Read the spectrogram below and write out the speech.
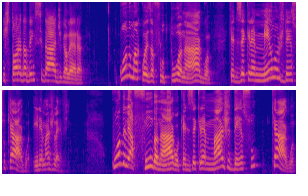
história da densidade, galera. Quando uma coisa flutua na água, quer dizer que ele é menos denso que a água, ele é mais leve. Quando ele afunda na água, quer dizer que ele é mais denso que a água.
